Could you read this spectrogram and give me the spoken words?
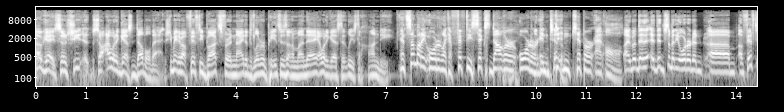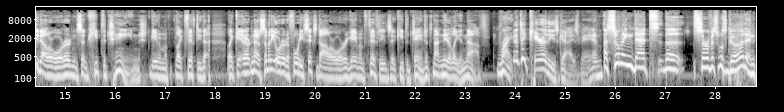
Okay, so she so I would have guessed double that. She made about 50 bucks for a night of delivered pizzas on a Monday. I would have guessed at least a hundy. And somebody ordered like a $56 order and didn't tip didn't tip her at all. I, but then, then somebody ordered a um, a fifty dollar order and said keep the change. Gave him like fifty. Like or, no, somebody ordered a forty six dollar order, gave him fifty, and said keep the change. It's not nearly enough. Right. You gotta take care of these guys, man. assuming that the service was good and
